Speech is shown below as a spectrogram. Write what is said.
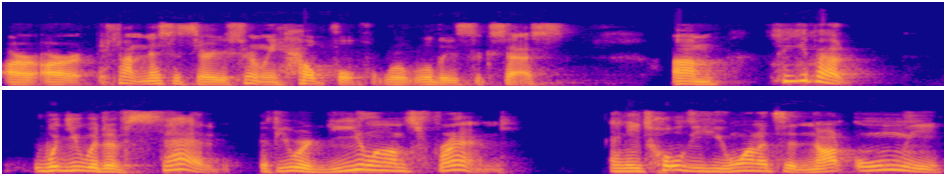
are, are if not necessary, certainly helpful for worldly success. Um, think about what you would have said if you were Elon's friend and he told you he wanted to not only you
